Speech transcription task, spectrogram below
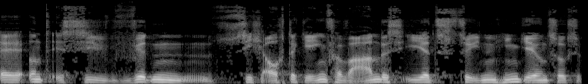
Äh, und sie würden sich auch dagegen verwahren, dass ich jetzt zu ihnen hingehe und sage,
